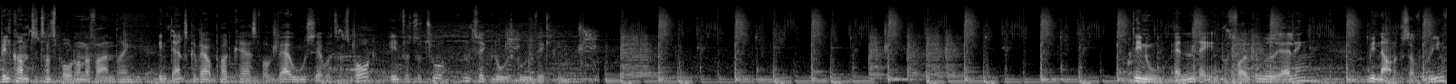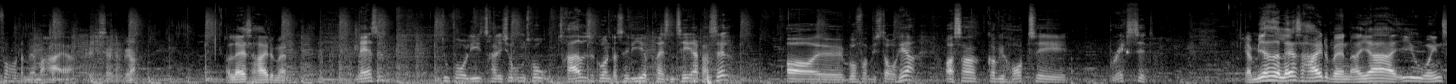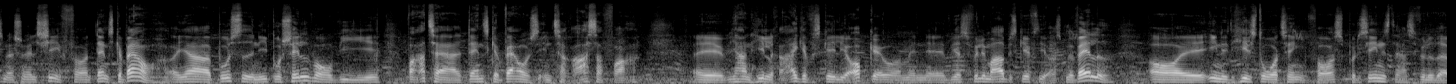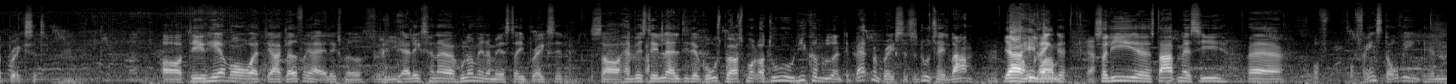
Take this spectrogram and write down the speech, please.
Velkommen til Transport under forandring, en dansk erhvervspodcast, hvor vi hver uge ser på transport, infrastruktur og den teknologiske udvikling. Det er nu anden dagen på Folkemødet i Alling. Mit navn er Christopher Greenford, og med mig har jeg Alexander Bjørn. Og Lasse Heidemann. Lasse. Du får lige traditionen tro 30 sekunder til lige at præsentere dig selv, og øh, hvorfor vi står her, og så går vi hårdt til Brexit. Jamen, jeg hedder Lasse Heidemann, og jeg er EU- og international chef for Dansk Erhverv, og jeg er bosiddende i Bruxelles, hvor vi varetager Dansk Erhvervs interesser fra. Øh, vi har en hel række forskellige opgaver, men øh, vi har selvfølgelig meget beskæftiget os med valget, og øh, en af de helt store ting for os på det seneste har selvfølgelig været Brexit. Mm. Og det er her, hvor at jeg er glad for, at jeg har Alex med. Fordi Alex han er 100 meter mester i Brexit, så han vil stille alle de der gode spørgsmål. Og du er jo lige kommet ud af en debat med Brexit, så du er talt varm Jeg er helt varm. det. Så lige start med at sige, hvad, hvor, hvor fanden står vi egentlig henne?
